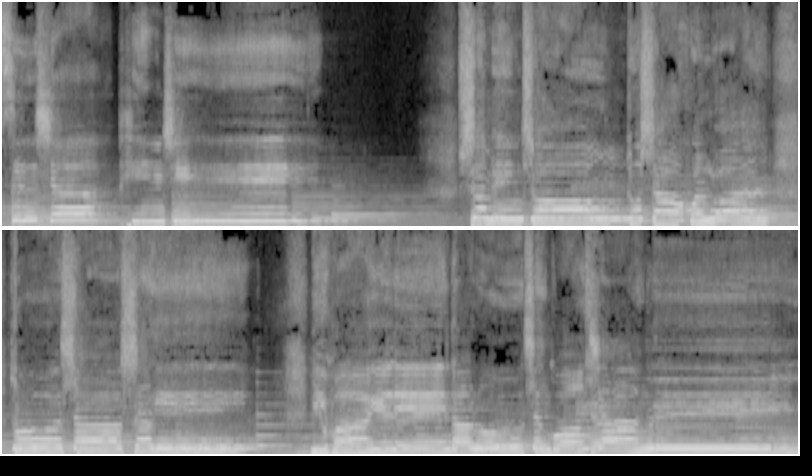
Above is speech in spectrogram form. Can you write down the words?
赐下平静。生命中多少混乱，多少声音，你话语领导如晨光降临，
